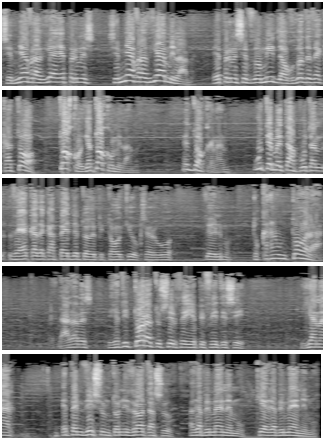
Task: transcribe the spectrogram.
σε μια βραδιά έπαιρνες σε μια βραδιά μιλάμε έπαιρνες 70-80% τόκο για τόκο μιλάμε δεν το έκαναν. Ούτε μετά που ήταν 10-15 το επιτόκιο ξέρω εγώ το, το κάνουν τώρα. Κατάλαβες; Γιατί τώρα τους ήρθε η επιφύτηση για να επενδύσουν τον υδρότα σου αγαπημένε μου και αγαπημένη μου.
